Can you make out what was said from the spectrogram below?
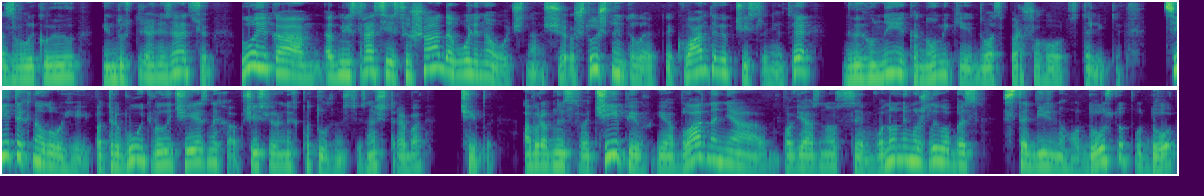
з великою індустріалізацією. Логіка адміністрації США доволі наочна, що штучний інтелект і квантові обчислення це двигуни економіки 21 століття. Ці технології потребують величезних обчислювальних потужностей, значить, треба чіпи. А виробництво чіпів і обладнання пов'язаного з цим, воно неможливо без стабільного доступу до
